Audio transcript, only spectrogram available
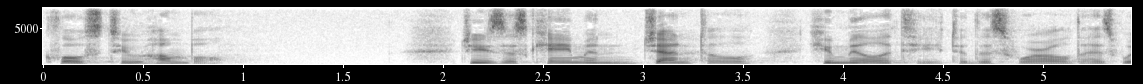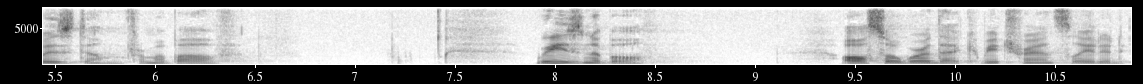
close to humble. Jesus came in gentle humility to this world as wisdom from above. Reasonable, also, a word that can be translated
